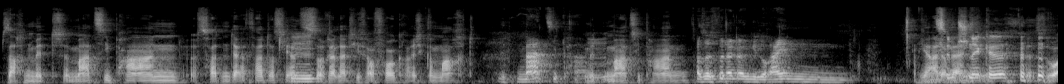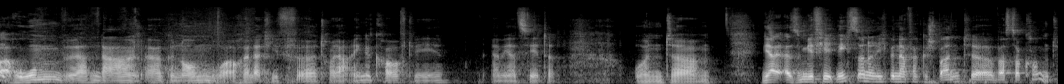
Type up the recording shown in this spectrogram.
Sachen mit Marzipan. Sudden Death hat das jetzt mhm. relativ erfolgreich gemacht. Mit Marzipan? Mit Marzipan. Also es wird dann irgendwie so rein... Ja, Zimtschnecke. so Aromen werden da äh, genommen, wo auch relativ äh, teuer eingekauft, wie er mir erzählt hat. Und ähm, ja, also mir fehlt nichts, sondern ich bin einfach gespannt, äh, was da kommt.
